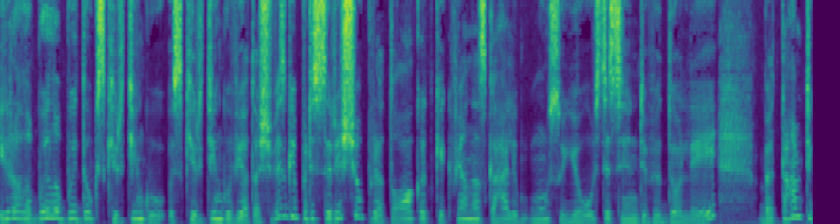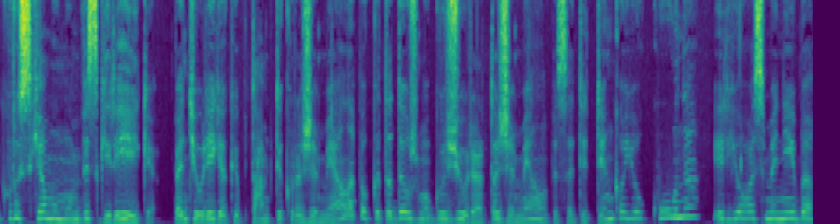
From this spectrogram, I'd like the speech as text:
yra labai labai daug skirtingų, skirtingų vietų. Aš visgi prisirišiau prie to, kad kiekvienas gali mūsų jaustis individualiai, bet tam tikrų schemų mums visgi reikia. Bent jau reikia kaip tam tikro žemėlapio, kad tada žmogus žiūri, ar tas žemėlapis atitinka jo kūną ir jo asmenybę,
